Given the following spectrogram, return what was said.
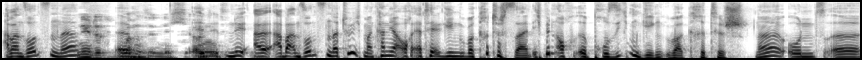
Aber ansonsten, ne? Nee, das ähm, machen sie nicht. äh, Und nee, aber ansonsten natürlich, man kann ja auch RTL gegenüber kritisch sein. Ich bin auch äh, Pro7 gegenüber kritisch. Ne? Und äh,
